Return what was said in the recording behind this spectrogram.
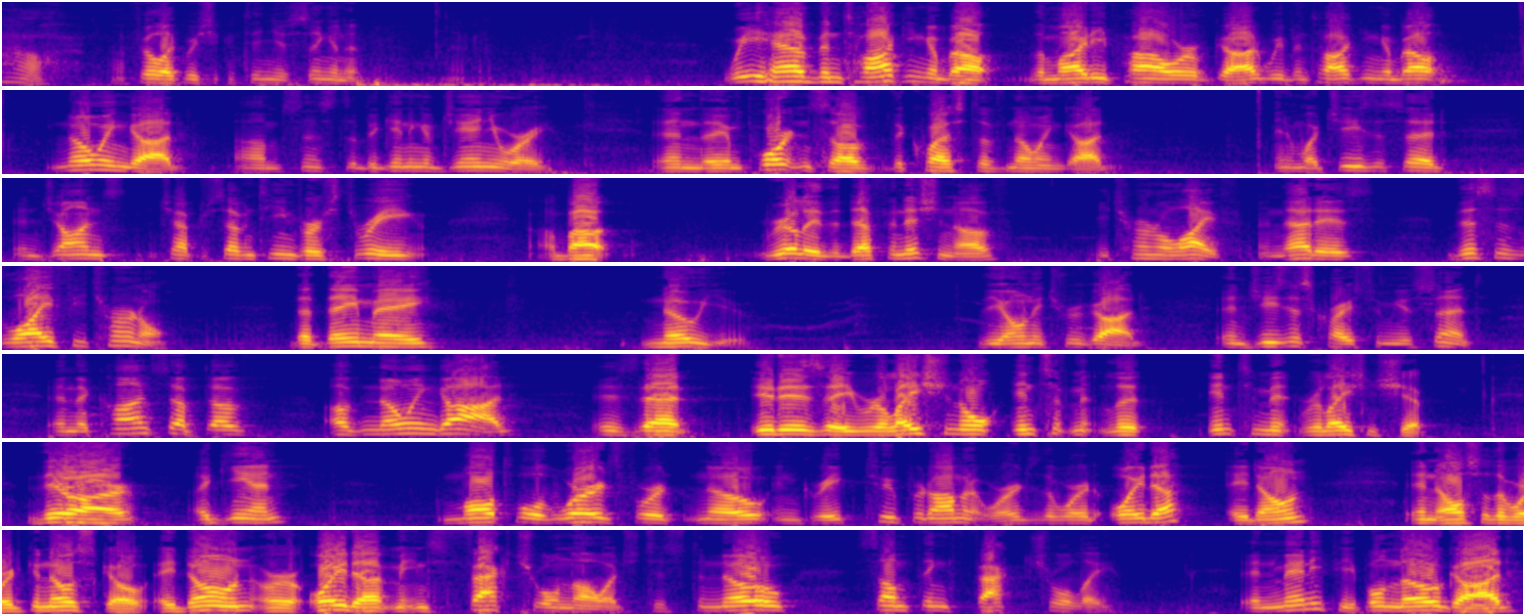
Oh, I feel like we should continue singing it. We have been talking about the mighty power of God. We've been talking about knowing God um, since the beginning of January and the importance of the quest of knowing God. And what Jesus said in John chapter 17, verse 3, about really the definition of eternal life. And that is, this is life eternal, that they may know you, the only true God, and Jesus Christ whom you sent. And the concept of, of knowing God is that it is a relational, intimate, intimate relationship. There are, again, multiple words for know in Greek, two predominant words, the word oida, edon, and also the word gnosko. Edon, or oida, means factual knowledge, just to know something factually. And many people know God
